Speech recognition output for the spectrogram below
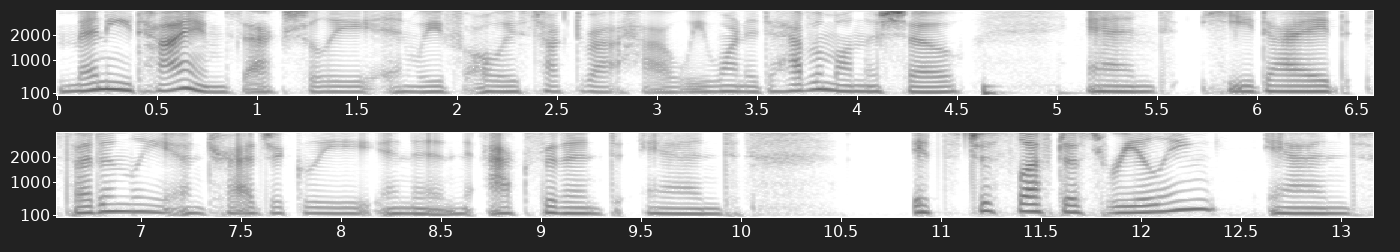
many times actually, and we've always talked about how we wanted to have him on the show. And he died suddenly and tragically in an accident, and it's just left us reeling. And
